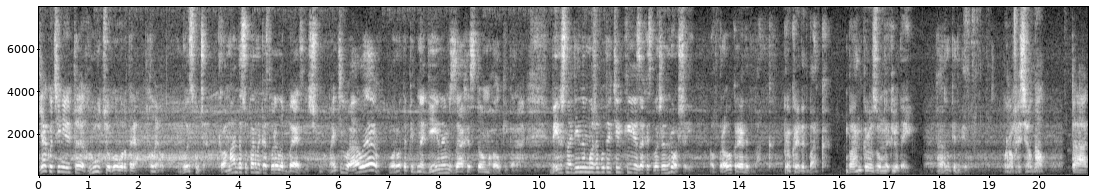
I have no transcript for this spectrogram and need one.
Як оцінюєте гру цього воротаря, колего? Блискуче. Команда суперника створила безліч моментів, але ворота під надійним захистом голкіпера. Більш надійним може бути тільки захист ваших грошей в Кредитбанк. Про Кредитбанк. Банк розумних людей. Гарно підвів. Професіонал. Так,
